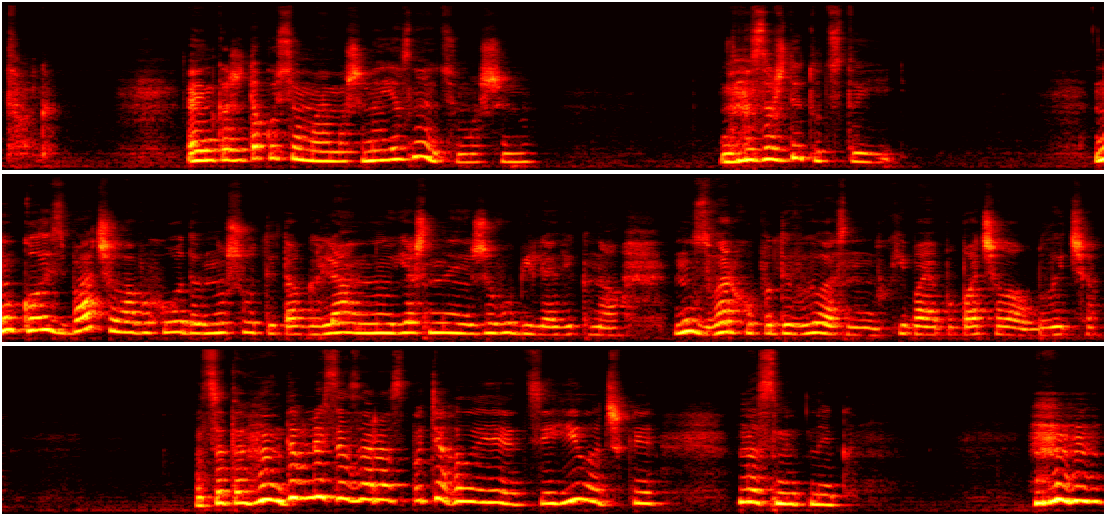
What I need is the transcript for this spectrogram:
Так. А він каже, так ось моя машина, я знаю цю машину. Вона завжди тут стоїть. Ну, колись бачила, виходив, ну що ти так глянь, ну я ж не живу біля вікна. Ну, зверху подивилась, ну хіба я побачила обличчя. Оце так дивлюся, зараз потягли ці гілочки на смітник.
